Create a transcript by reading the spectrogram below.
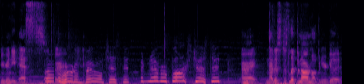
You're gonna need S. I or- heard of yeah. barrel chested, but never box chested. All right, now just just lift an arm up and you're good.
